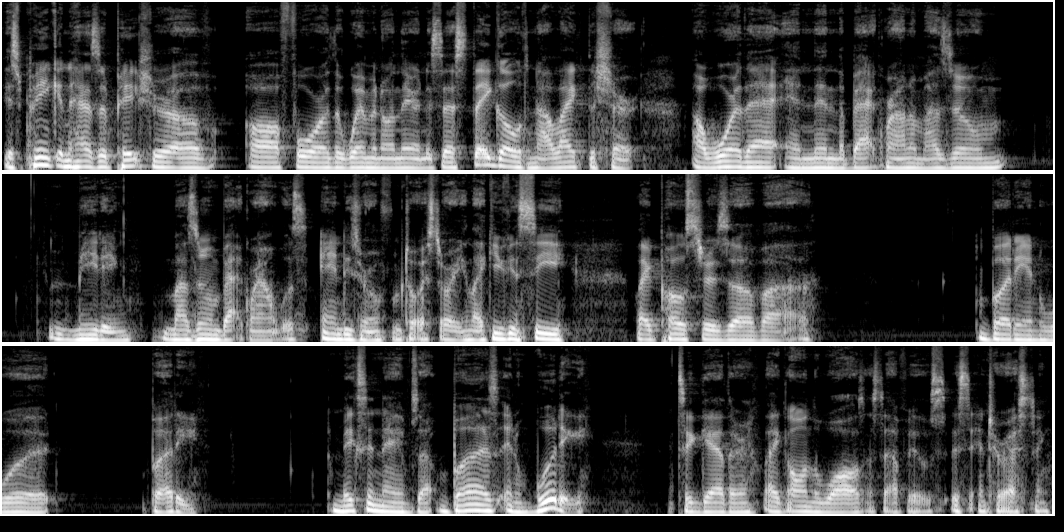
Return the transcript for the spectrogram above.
It's pink and it has a picture of all four of the women on there, and it says "Stay Golden." I like the shirt. I wore that, and then the background of my Zoom meeting, my Zoom background was Andy's room from Toy Story. Like you can see, like posters of uh, Buddy and Wood, Buddy, mixing names up, Buzz and Woody together, like on the walls and stuff. It was it's interesting.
